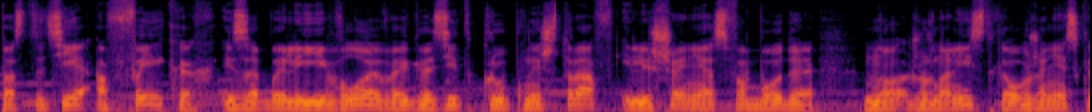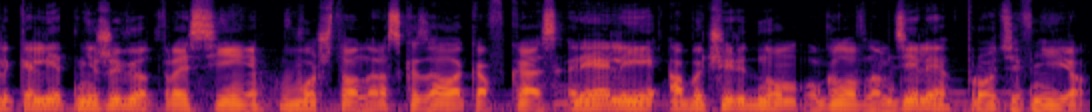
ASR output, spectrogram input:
По статье о фейках Изабелле Евлоевой грозит крупный штраф и лишение свободы, но журналистка уже несколько лет не живет в России. Вот что она рассказала «Кавказ Реалии» об очередном уголовном деле против нее.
